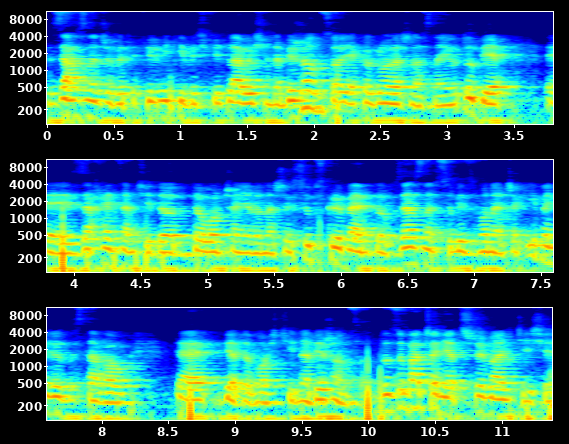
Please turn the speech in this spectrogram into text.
zaznacz, żeby te filmiki wyświetlały się na bieżąco, jak oglądasz nas na YouTubie. E, zachęcam Cię do dołączenia do naszych subskrybentów, zaznacz sobie dzwoneczek i będziesz dostawał te wiadomości na bieżąco. Do zobaczenia, trzymajcie się,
